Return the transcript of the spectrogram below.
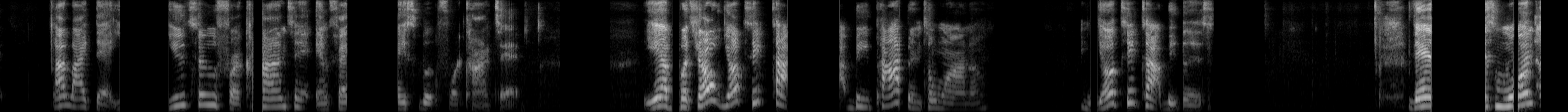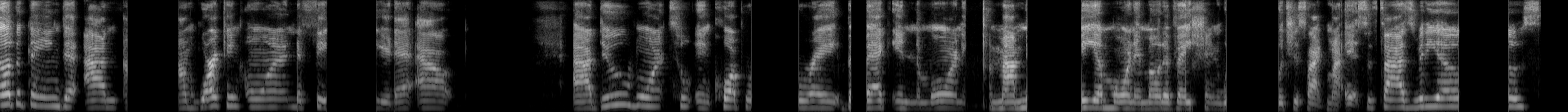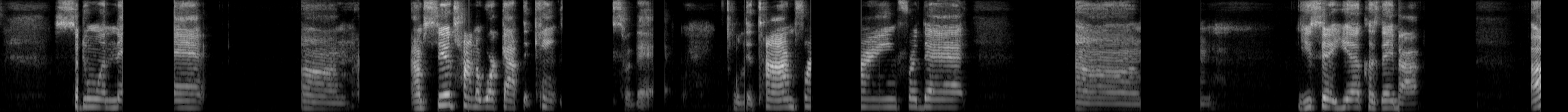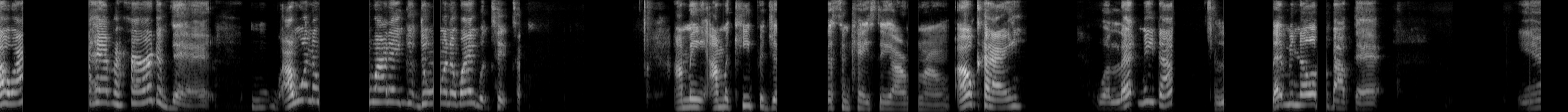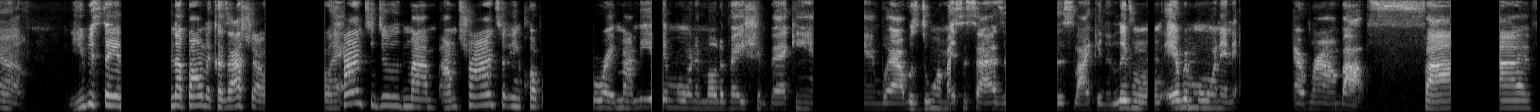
I like that. YouTube for content and Facebook for contact. Yeah, but your your TikTok be popping, Tawana. Your TikTok be this. There's one other thing that I'm I'm working on to figure that out. I do want to incorporate back in the morning my mid morning motivation, which is like my exercise videos. So doing that, um, I'm still trying to work out the kinks for that the time frame for that. Um, you said yeah, because they. Oh, I haven't heard of that. I wonder why they doing away with TikTok. I mean, I'm gonna keep it just, just in case they are wrong. Okay. Well, let me know. Let me know about that. Yeah, you be staying up on it because I show. Trying to do my. I'm trying to incorporate incorporate my mid morning motivation back in and where I was doing my exercises like in the living room every morning around about five. I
